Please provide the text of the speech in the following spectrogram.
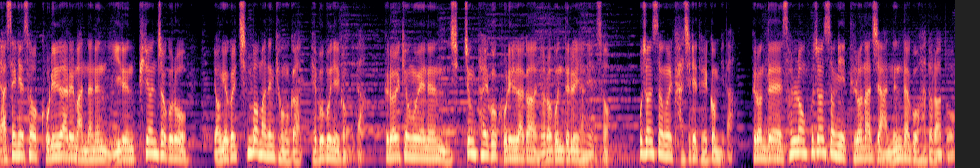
야생에서 고릴라를 만나는 일은 필연적으로 영역을 침범하는 경우가 대부분일 겁니다. 그럴 경우에는 10중 8구 고릴라가 여러분들을 향해서 호전성을 가지게 될 겁니다. 그런데 설령 호전성이 드러나지 않는다고 하더라도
